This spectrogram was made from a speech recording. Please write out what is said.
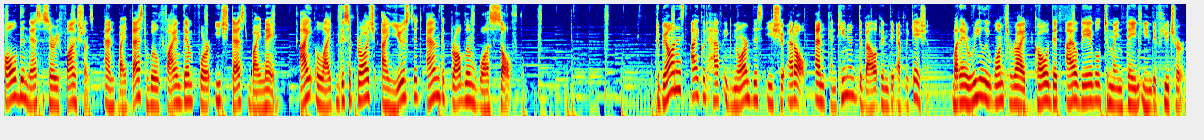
all the necessary functions and PyTest will find them for each test by name. I liked this approach, I used it and the problem was solved. To be honest, I could have ignored this issue at all and continued developing the application but I really want to write code that I'll be able to maintain in the future.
